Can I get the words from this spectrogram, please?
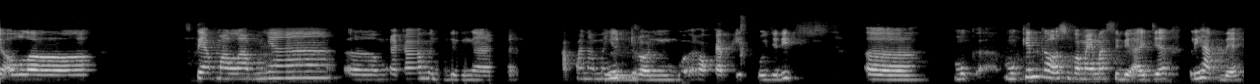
ya Allah setiap malamnya uh, mereka mendengar apa namanya hmm. drone roket itu. Jadi uh, mungkin kalau supaya masih B aja lihat deh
